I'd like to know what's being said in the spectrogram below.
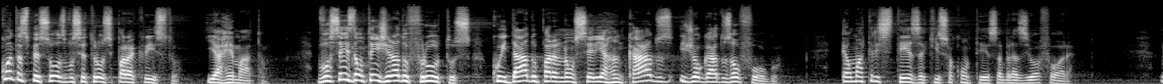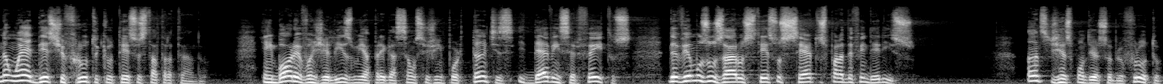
Quantas pessoas você trouxe para Cristo? E arrematam: Vocês não têm gerado frutos, cuidado para não serem arrancados e jogados ao fogo. É uma tristeza que isso aconteça Brasil afora. Não é deste fruto que o texto está tratando. Embora o evangelismo e a pregação sejam importantes e devem ser feitos, devemos usar os textos certos para defender isso. Antes de responder sobre o fruto,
